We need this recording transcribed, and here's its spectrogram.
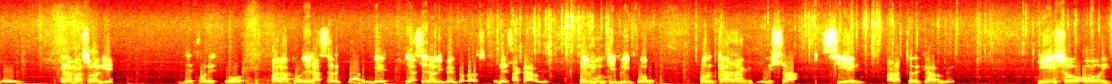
de- Amazonia deforestó para poder hacer carne y hacer alimento para sostener esa carne. Él multiplicó por cada cabeza 100 para hacer carne. Y eso hoy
